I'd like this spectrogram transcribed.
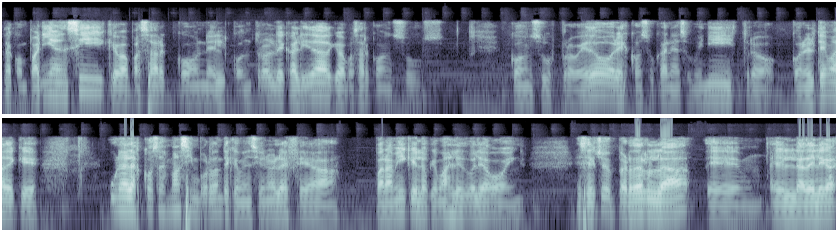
la compañía en sí, qué va a pasar con el control de calidad, qué va a pasar con sus, con sus proveedores, con su cadena de suministro, con el tema de que una de las cosas más importantes que mencionó la FAA, para mí que es lo que más le duele a Boeing, es el hecho de perder la, eh, el- la, delega-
